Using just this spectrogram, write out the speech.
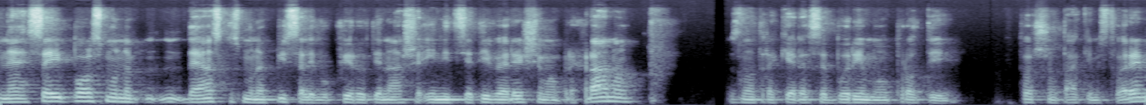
ne, sej pol smo dejansko smo napisali v okviru te naše inicijative Rešimo prehrano, znotraj kjer se borimo proti točno takim stvarem,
